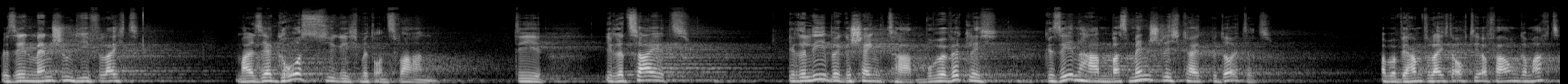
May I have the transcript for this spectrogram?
Wir sehen Menschen, die vielleicht mal sehr großzügig mit uns waren, die ihre Zeit, ihre Liebe geschenkt haben, wo wir wirklich gesehen haben, was Menschlichkeit bedeutet. Aber wir haben vielleicht auch die Erfahrung gemacht,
